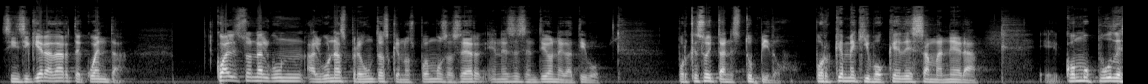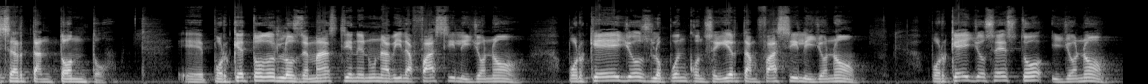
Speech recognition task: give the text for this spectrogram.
Sin siquiera darte cuenta. ¿Cuáles son algunas preguntas que nos podemos hacer en ese sentido negativo? ¿Por qué soy tan estúpido? ¿Por qué me equivoqué de esa manera? Eh, ¿Cómo pude ser tan tonto? Eh, ¿Por qué todos los demás tienen una vida fácil y yo no? ¿Por qué ellos lo pueden conseguir tan fácil y yo no? ¿por qué ellos esto y yo no?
